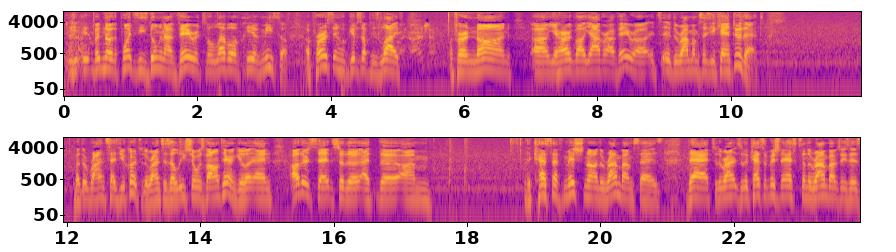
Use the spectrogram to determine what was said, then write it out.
he, but no, the point is he's doing an Avera to the level of Chayiv Misa. A person who gives up his life for a non uh, Yeharg Val Yavar Avera, it's, the Rambam says you can't do that. But the Ran says you could. So the Ran says Elisha was volunteering, and others said so. The the um, the Kesef Mishnah on the Rambam says that so the so the Kesef Mishnah asks on the Rambam, so he says,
